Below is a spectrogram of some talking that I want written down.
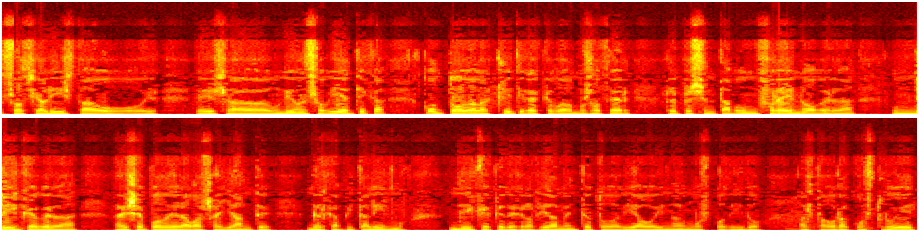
socialista o esa Unión Soviética, con todas las críticas que podamos hacer, representaba un freno, ¿verdad? Un dique, ¿verdad? A ese poder avasallante del capitalismo. Dique que desgraciadamente todavía hoy no hemos podido hasta ahora construir.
